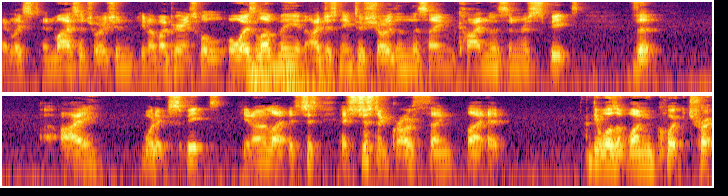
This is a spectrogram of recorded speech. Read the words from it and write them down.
at least in my situation, you know, my parents will always love me, and I just need to show them the same kindness and respect that I would expect. You know, like it's just it's just a growth thing. Like it, there wasn't one quick trick.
